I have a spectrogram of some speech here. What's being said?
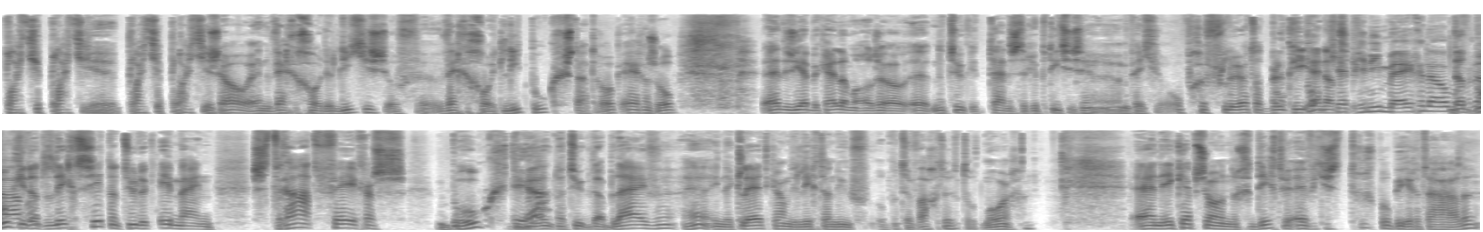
platje, platje, platje, platje zo. En weggegooide liedjes, of weggegooid liedboek, staat er ook ergens op. dus die heb ik helemaal zo, natuurlijk tijdens de repetities een beetje opgefleurd, dat boekje. en dat heb je niet meegenomen Dat boekje, dat ligt, zit natuurlijk in mijn straatvegersbroek. Die moet natuurlijk daar blijven, hè, in de kleedkamer. Die ligt daar nu op me te wachten tot morgen. En ik heb zo'n gedicht weer eventjes terug proberen te halen.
